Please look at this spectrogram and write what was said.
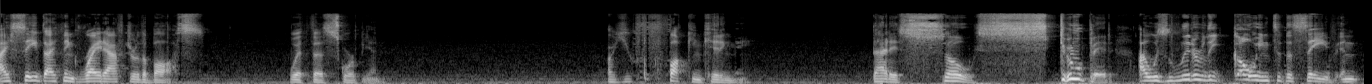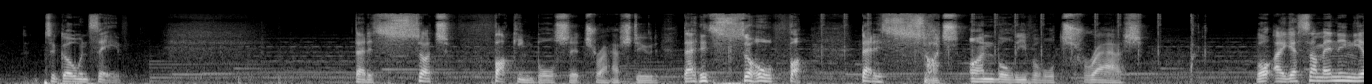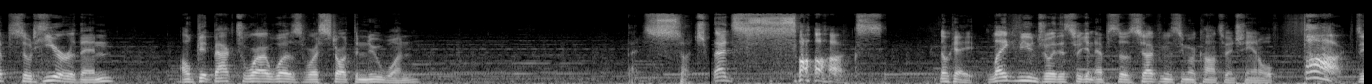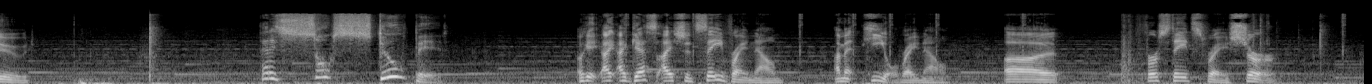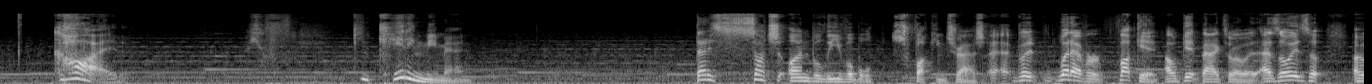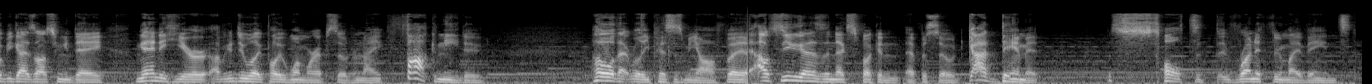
I saved, I think, right after the boss. With the scorpion. Are you fucking kidding me? That is so stupid. I was literally going to the save and to go and save. That is such fucking bullshit trash, dude. That is so fu- That is such unbelievable trash. Well, I guess I'm ending the episode here then. I'll get back to where I was where I start the new one. That is such- That sucks! Okay, like if you enjoyed this freaking episode, subscribe to see more content on the channel. Fuck, dude. That is so stupid. Okay, I, I guess I should save right now. I'm at heal right now. Uh, first aid spray, sure. God. Are you fucking kidding me, man? That is such unbelievable fucking trash. Uh, but whatever, fuck it. I'll get back to it. As always, I hope you guys are awesome your day. I'm gonna end it here. I'm gonna do like probably one more episode tonight. Fuck me, dude. Oh, that really pisses me off. But I'll see you guys in the next fucking episode. God damn it. Salt, run it through my veins.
